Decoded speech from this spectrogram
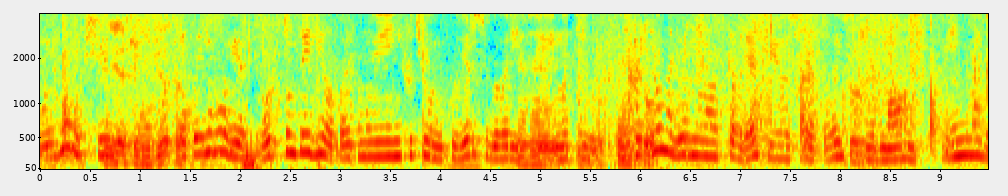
у него вообще... Но версия не бьется? Это его версия. Вот в том-то и дело. Поэтому я не хочу вам никакую версию говорить угу. и мотивы. Не хотел, наверное, оставлять ее святой без мамы. Я не могу.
